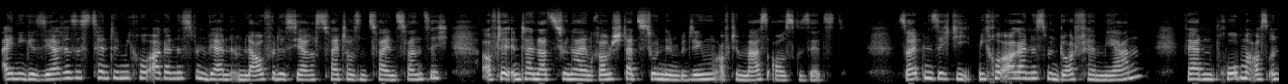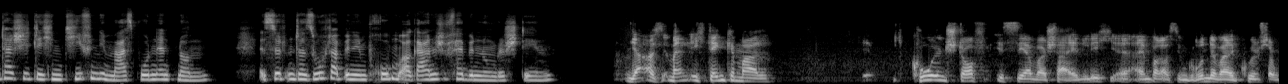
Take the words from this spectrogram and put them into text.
Einige sehr resistente Mikroorganismen werden im Laufe des Jahres 2022 auf der Internationalen Raumstation den Bedingungen auf dem Mars ausgesetzt. Sollten sich die Mikroorganismen dort vermehren, werden Proben aus unterschiedlichen Tiefen dem Marsboden entnommen. Es wird untersucht, ob in den Proben organische Verbindungen bestehen. Ja, also ich denke mal, Kohlenstoff ist sehr wahrscheinlich, äh, einfach aus dem Grunde, weil Kohlenstoff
